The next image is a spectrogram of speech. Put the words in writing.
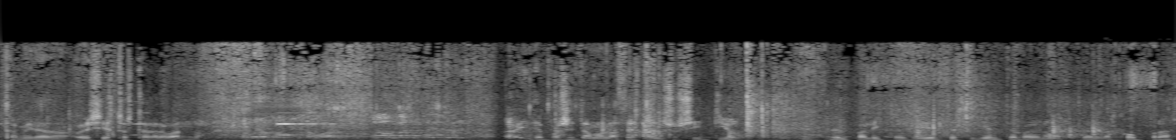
Está mirando a ver si esto está grabando. Ahí depositamos la cesta en su sitio. El palito del cliente siguiente para no mezclen las compras.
